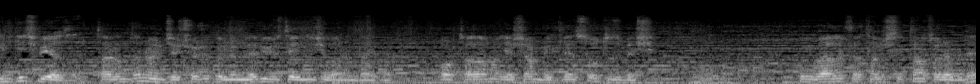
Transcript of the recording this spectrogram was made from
İlginç bir yazı. Tarımdan önce çocuk ölümleri %50 civarındaydı. Ortalama yaşam beklentisi 35. Uygarlıkla tanıştıktan sonra bile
